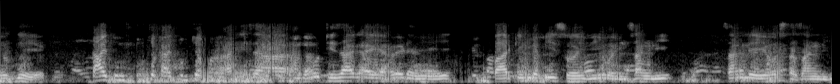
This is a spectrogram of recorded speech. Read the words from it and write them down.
योग्य आहे, योग्य आहे. काय तुम तुमचं काय तुमच्या आणि जा- मोठी जागा आहे हवेड पार्किंगला बी सोय बी होईल चांगली. चांगली आहे, व्यवस्था चांगली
